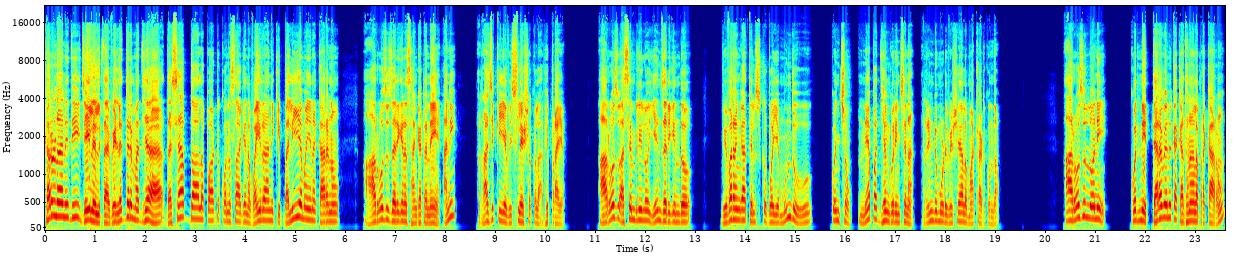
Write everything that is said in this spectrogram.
కరుణానిధి జయలలిత వీళ్ళిద్దరి మధ్య దశాబ్దాల పాటు కొనసాగిన వైరానికి బలీయమైన కారణం ఆ రోజు జరిగిన సంఘటనే అని రాజకీయ విశ్లేషకుల అభిప్రాయం. ఆ రోజు అసెంబ్లీలో ఏం జరిగిందో వివరంగా తెలుసుకోబోయే ముందు కొంచెం నేపథ్యం గురించిన రెండు మూడు విషయాలు మాట్లాడుకుందాం. ఆ రోజుల్లోని కొన్ని తెరవెనుక కథనాల ప్రకారం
